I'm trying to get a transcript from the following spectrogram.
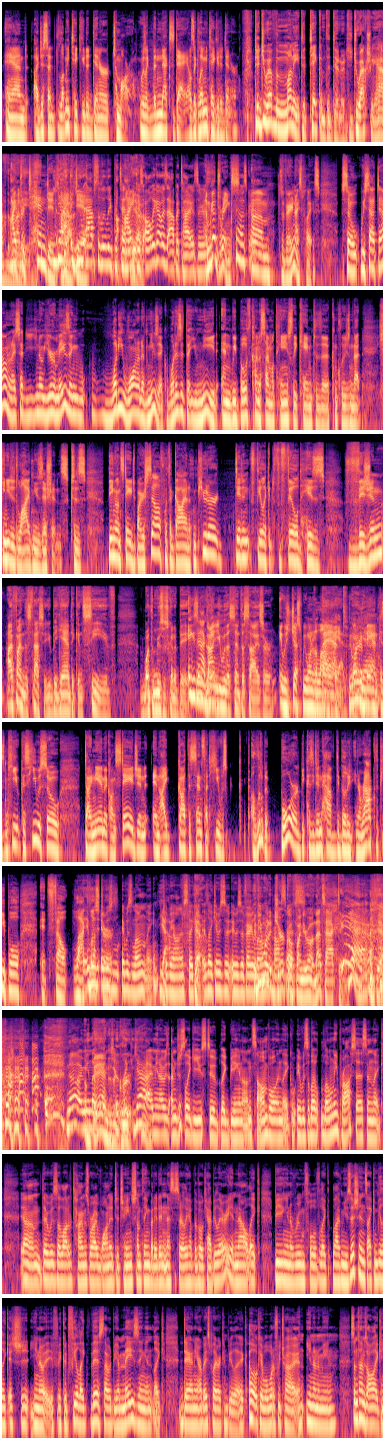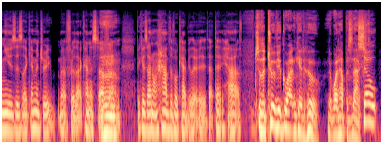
And I just said, let me take you to dinner tomorrow. It was like the next day. I was like, let me take you to dinner. Did you have the money to take him to dinner? Did you actually have the money? I pretended yeah I did. you absolutely pretended I- because all we got was appetizers And we got drinks. That was great. Um, it's a very nice place. So we sat down and I said, you know, you're amazing. What do you want out of music? What is it that you need? And we both kind of simultaneously came to the conclusion that he needed live musicians because being on stage by yourself with a guy on a computer didn't feel like it fulfilled his vision. I find this fascinating. You began to conceive what the music's going to be. Exactly. Not you with a synthesizer. it was just we wanted a live Band. band. We wanted a band because he because he was so dynamic on stage, and and I got the sense that he was a little bit bored because he didn't have the ability to interact with people. It felt it was lackluster. it was it was lonely Yeah. to be honest like Yeah. like it was a, it was a very If lonely you want to process. jerk off on your own, that's acting. yeah No, I mean like, band is a like, group. yeah, I mean I was I'm just like used to like being an ensemble and like it was a lo- lonely process and like um, there was a lot of times where I wanted to change something but I didn't necessarily have the vocabulary and now like being in a room full of like live musicians I can be like it should you know if it could feel like this that would be amazing and like Danny our bass player can be like oh okay well what if we try and you know what I mean sometimes all I can use is like imagery uh, for that kind of stuff Mm-hmm. um, because I don't have the vocabulary that they have So the two of you go out and get who? What happens next? So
